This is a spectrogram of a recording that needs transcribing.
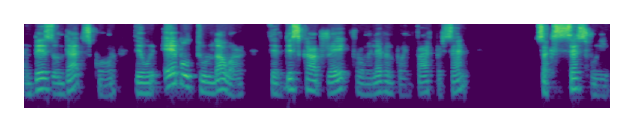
And based on that score, they were able to lower their discard rate from 11.5% successfully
